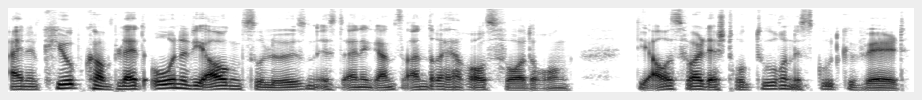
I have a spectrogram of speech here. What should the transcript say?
Einen Cube komplett ohne die Augen zu lösen, ist eine ganz andere Herausforderung. Die Auswahl der Strukturen ist gut gewählt.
